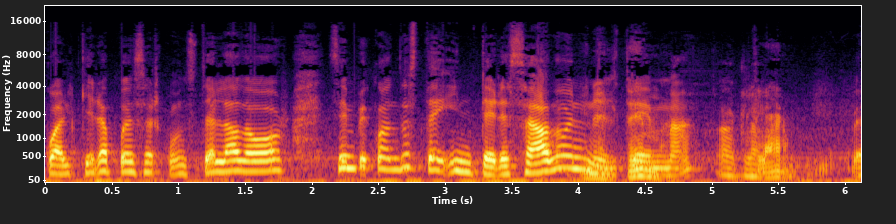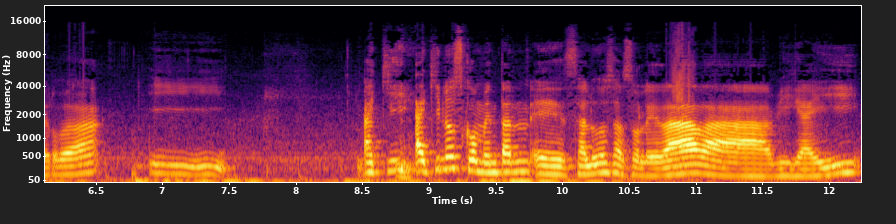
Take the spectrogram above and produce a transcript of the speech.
Cualquiera puede ser constelador, siempre y cuando esté interesado en, el, tema. Ah, claro. ¿Verdad? Y Aquí, aquí nos comentan eh, saludos a Soledad, a Abigail,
